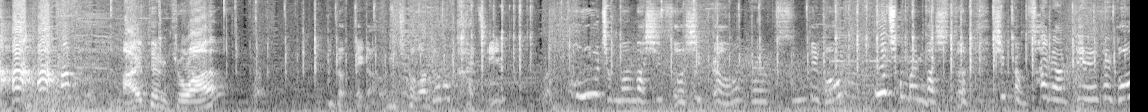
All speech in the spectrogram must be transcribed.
아이템 교환? 이거 내가 훔쳐가도록 하지. 오 정말 맛있어 식감 무슨 대검? 오 정말 맛있어 식감 사냥개 대검?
